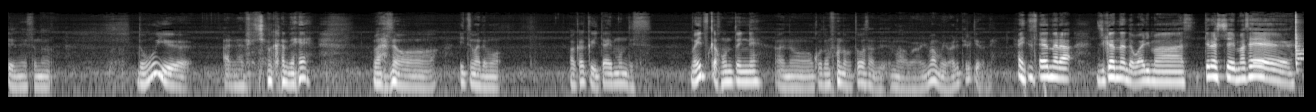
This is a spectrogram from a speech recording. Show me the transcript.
でねそのどういうあれなんでしょうかね。まああのいつまでも若くいたいもんです。まあいつか本当にねあの子供のお父さんでまあまあ今も言われてるけどね。はいさよなら。時間なんで終わります。いってらっしゃいませ。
